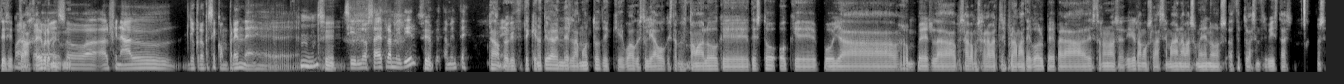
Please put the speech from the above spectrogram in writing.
sí, sí, Bueno, trabajé, pero pero, me- eso a- al final yo creo que se comprende. eh, me- sí. Si lo sabes transmitir, Sí. perfectamente. Claro, Sí. pero que que no te voy a vender la moto de que, wow, que esto le hago, que esto está malo, que de esto, o que voy a romper la. O sea, vamos a grabar tres programas de golpe para de esto, no, no, o sea, aquí grabamos a la semana más o menos, excepto las entrevistas. No sé,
